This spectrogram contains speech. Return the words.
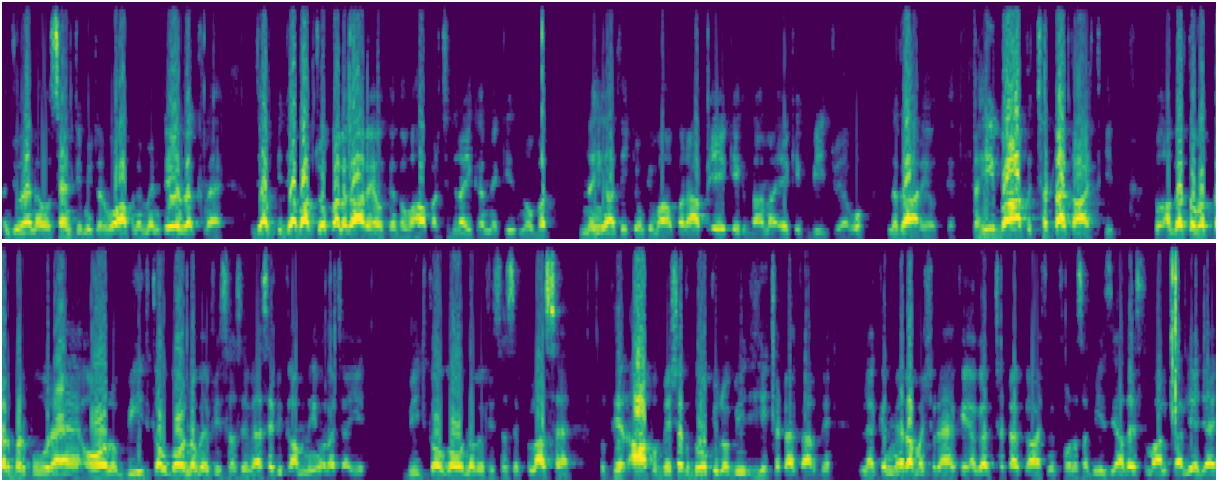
جو ہے نا وہ سینٹی میٹر وہ آپ نے مینٹین رکھنا ہے۔ جبکہ جب آپ چوپا لگا رہے ہوتے ہیں تو وہاں پر چھدرائی کرنے کی نوبت نہیں آتی کیونکہ وہاں پر آپ ایک ایک دانہ، ایک ایک بیج جو ہے وہ لگا رہے ہوتے ہیں۔ رہی بات چھٹا کاشت کی۔ تو اگر تو وطر بھرپور ہے اور بیج کا اگاؤ نوے فیصد سے ویسے بھی کام نہیں ہونا چاہیے بیج کا ہوگا وہ نوے فیصد سے پلس ہے، تو پھر آپ بے شک دو کلو بیج ہی چھٹا کر دیں۔ لیکن میرا مشورہ ہے کہ اگر چھٹا کاشت میں تھوڑا سا بیج زیادہ استعمال کر لیا جائے،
